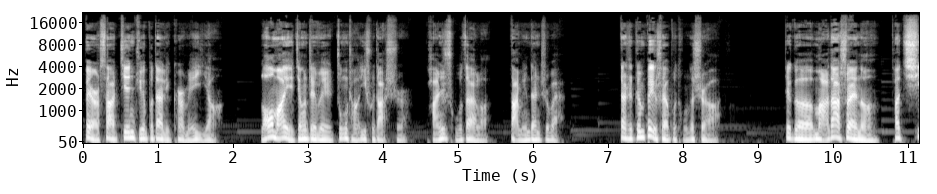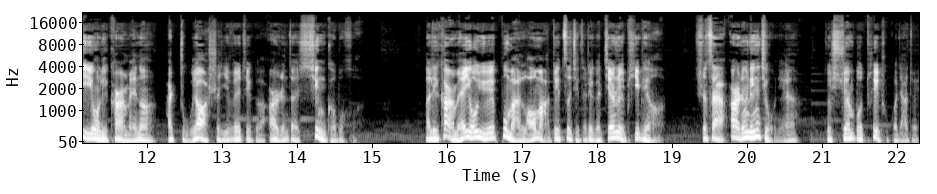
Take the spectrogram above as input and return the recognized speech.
贝尔萨坚决不带里克尔梅一样，老马也将这位中场艺术大师排除在了大名单之外。但是跟贝帅不同的是啊，这个马大帅呢，他弃用里克尔梅呢，还主要是因为这个二人的性格不合。啊，里克尔梅由于不满老马对自己的这个尖锐批评，是在二零零九年。就宣布退出国家队。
